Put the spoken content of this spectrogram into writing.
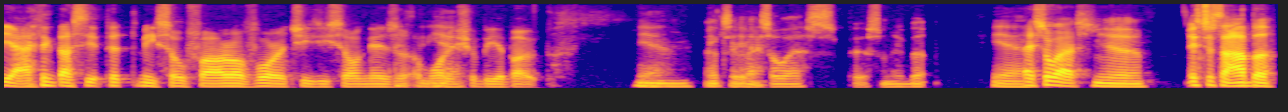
yeah, I think that's the epitome so far of what a cheesy song is and what yeah. it should be about. yeah, Mm, I'd say yeah. SOS personally, but yeah, SOS. yeah, it's just ABBA.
